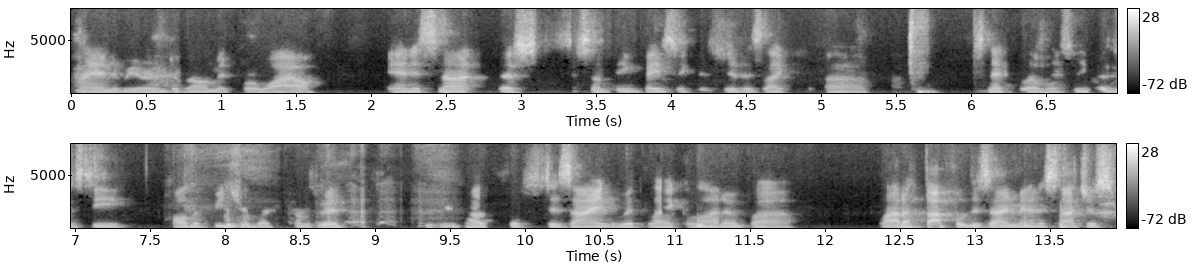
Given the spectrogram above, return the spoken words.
planned. We are in development for a while, and it's not just something basic. This shit is like uh, it's next level. So you guys can see all the features that it comes with. And how it's designed with like a lot of uh, a lot of thoughtful design, man. It's not just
